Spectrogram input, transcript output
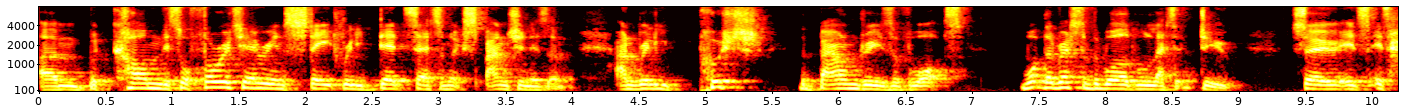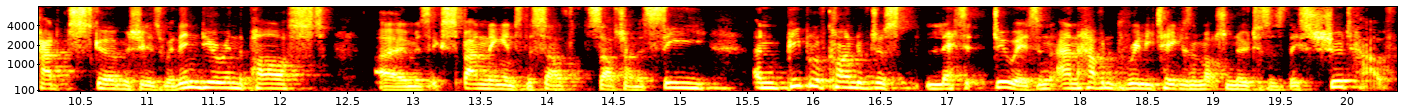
um, become this authoritarian state really dead set on expansionism and really push the boundaries of what what the rest of the world will let it do. So it's it's had skirmishes with India in the past. Um, it's expanding into the South South China Sea, and people have kind of just let it do it and, and haven't really taken as much notice as they should have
